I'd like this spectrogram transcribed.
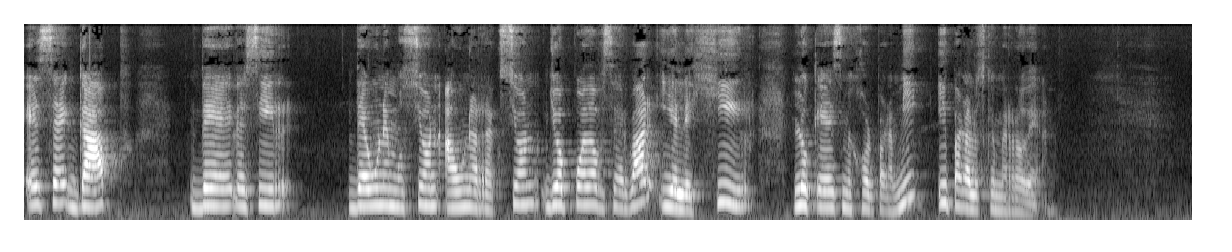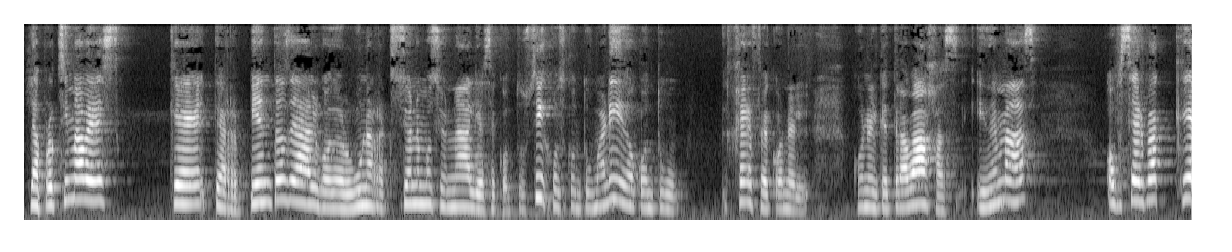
ese gap de decir de una emoción a una reacción, yo puedo observar y elegir lo que es mejor para mí y para los que me rodean. La próxima vez que te arrepientas de algo, de alguna reacción emocional, ya sea con tus hijos, con tu marido, con tu jefe, con el, con el que trabajas y demás, Observa qué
